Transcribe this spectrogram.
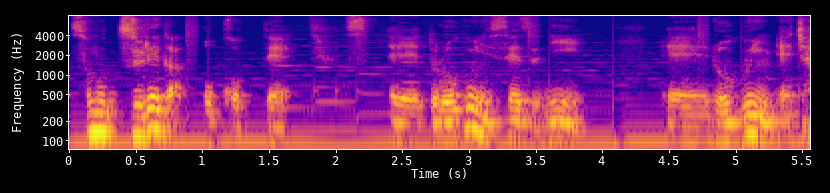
そのずれが起こって、えっ、ー、と、ログインせずに、えー、ログイン、えじゃ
